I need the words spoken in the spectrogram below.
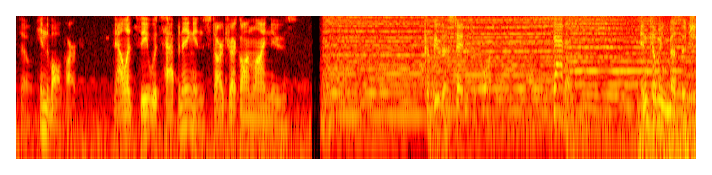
So, in the ballpark. Now let's see what's happening in Star Trek Online news. Computer status report. Status. Incoming message.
